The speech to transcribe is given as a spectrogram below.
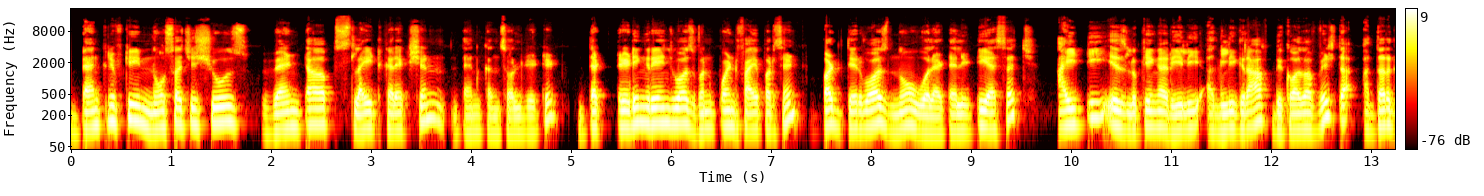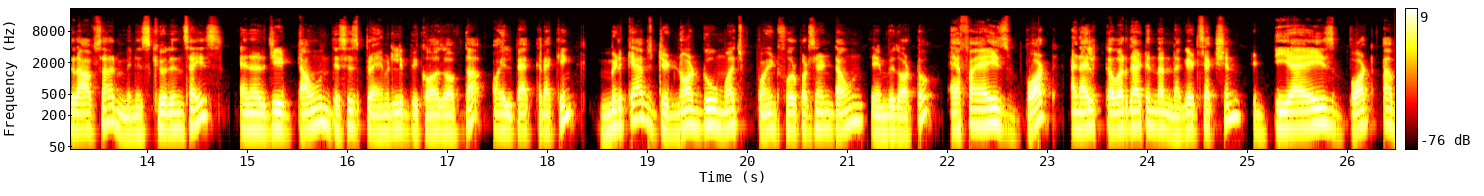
Bank Nifty, no such issues, went up, slight correction, then consolidated. The trading range was 1.5%, but there was no volatility as such. IT is looking a really ugly graph because of which the other graphs are minuscule in size. Energy down, this is primarily because of the oil pack cracking. Mid caps did not do much, 0.4% down, same with auto. FII is bought, and I'll cover that in the nugget section. DIIs bought a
